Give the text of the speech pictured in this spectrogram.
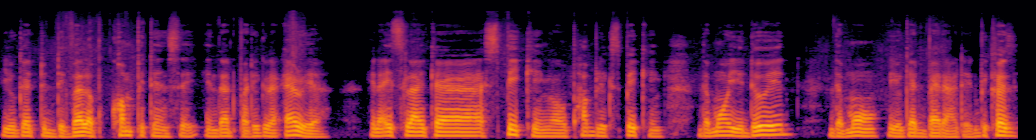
you get to develop competency in that particular area. You know, it's like uh, speaking or public speaking. The more you do it, the more you get better at it. Because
